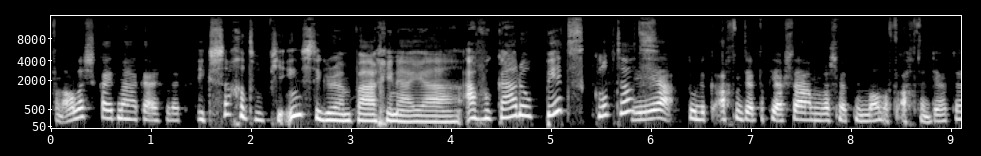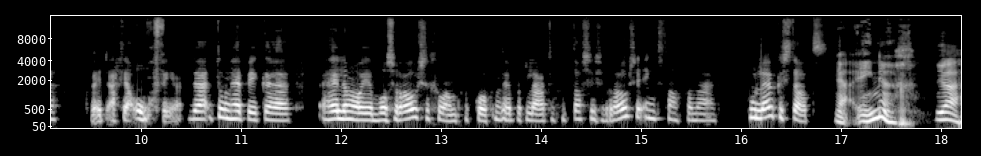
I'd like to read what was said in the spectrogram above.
van alles kan je het maken eigenlijk. Ik zag het op je Instagram-pagina, ja. Avocado pit, klopt dat? Ja, toen ik 38 jaar samen was met mijn man, of 38, ik weet eigenlijk ja, ongeveer. Daar, toen heb ik uh, een hele mooie bos rozen gewoon gekocht. En daar heb ik later fantastische rozeninkt van gemaakt. Hoe leuk is dat? Ja, enig. Ja,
